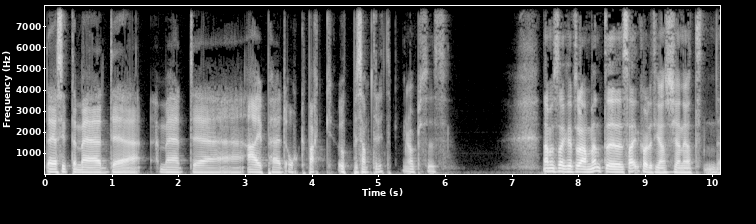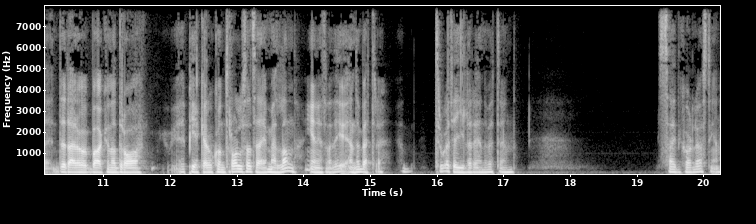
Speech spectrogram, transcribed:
Där jag sitter med, eh, med eh, iPad och Mac uppe samtidigt. Ja, precis. Nej, men sagt, efter att ha använt eh, Sidecar lite grann så känner jag att det där att bara kunna dra pekar och kontroll så att säga emellan enheterna, det är ännu bättre. Jag tror att jag gillar det ännu bättre än Sidecar-lösningen.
